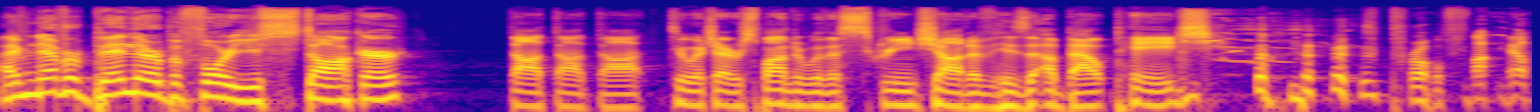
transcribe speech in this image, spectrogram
"I've never been there before, you stalker." Dot dot dot. To which I responded with a screenshot of his about page, his profile.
